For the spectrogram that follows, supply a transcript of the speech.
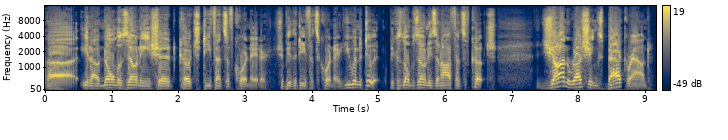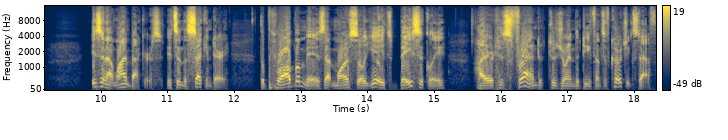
uh, you know, Noel Mazzone should coach defensive coordinator, should be the defensive coordinator. You wouldn't do it because Noel Mazzone's an offensive coach. John Rushing's background isn't at linebackers, it's in the secondary. The problem is that Marcel Yates basically hired his friend to join the defensive coaching staff.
